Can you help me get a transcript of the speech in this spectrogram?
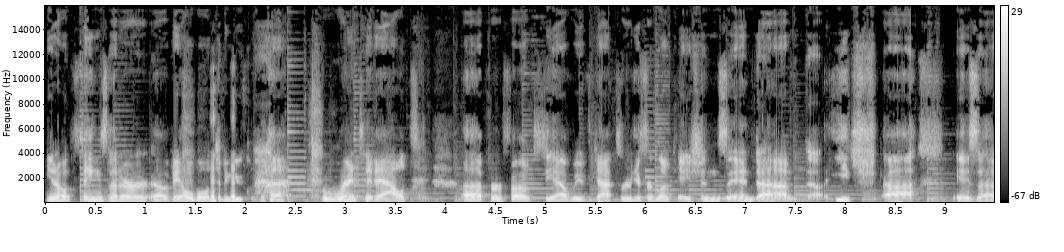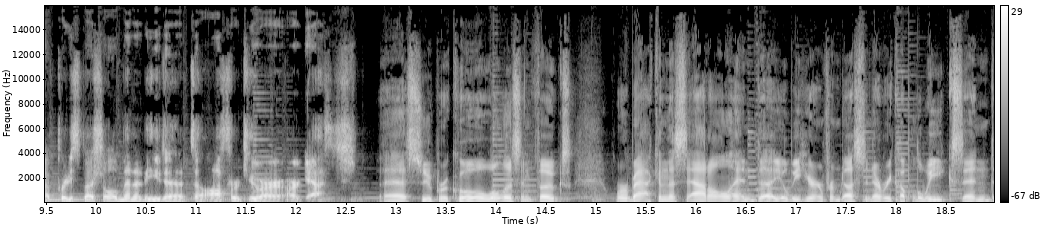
you know things that are available to be rented out uh, for folks, yeah, we've got three different locations, and um, uh, each uh, is a pretty special amenity to, to offer to our, our guests. Uh, super cool. Well, listen, folks, we're back in the saddle, and uh, you'll be hearing from Dustin every couple of weeks, and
